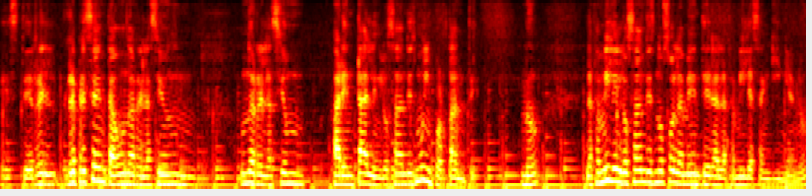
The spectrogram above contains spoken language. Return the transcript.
este, re- representa una relación, una relación parental en los Andes muy importante, ¿no? la familia en los Andes no solamente era la familia sanguínea, ¿no?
